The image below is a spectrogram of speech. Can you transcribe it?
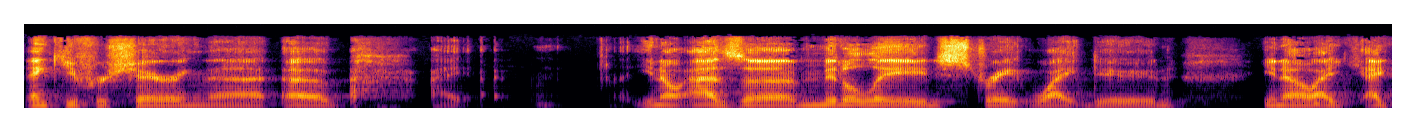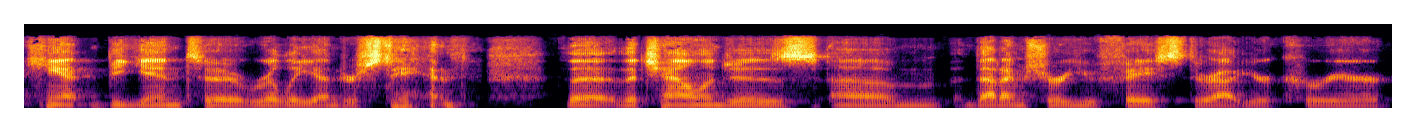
Thank you for sharing that. Uh, I, you know, as a middle-aged straight white dude, you know i, I can't begin to really understand the the challenges um, that i'm sure you've faced throughout your career.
